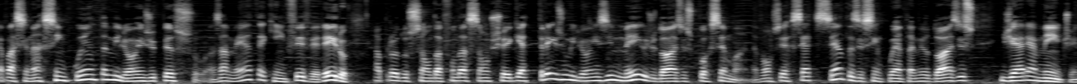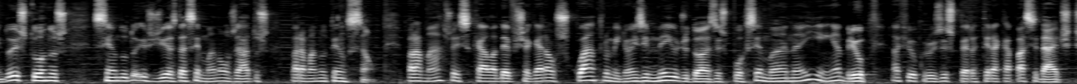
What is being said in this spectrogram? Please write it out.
é vacinar 50 milhões de pessoas. A meta é que em fevereiro a produção da fundação chegue a 3 milhões e meio de doses por semana. Vão ser 750 mil doses diariamente, em dois turnos, sendo dois dias da semana usados para manutenção. Para março, a escala deve deve chegar aos 4 milhões e meio de doses por semana e em abril a Fiocruz espera ter a capacidade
